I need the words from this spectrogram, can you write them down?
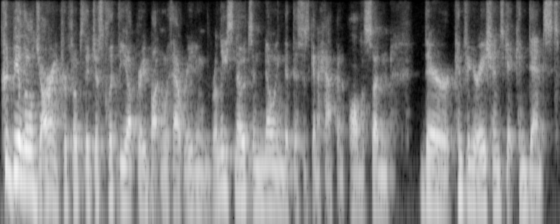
could be a little jarring for folks that just click the upgrade button without reading the release notes and knowing that this is going to happen. All of a sudden, their configurations get condensed.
